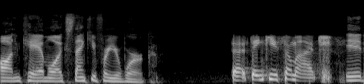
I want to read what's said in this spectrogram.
on KMOX. Thank you for your work. Uh, thank you so much. It-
